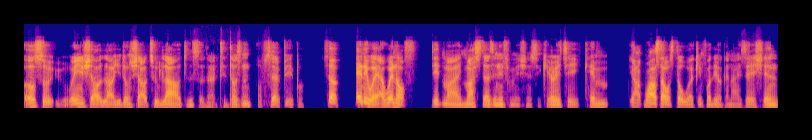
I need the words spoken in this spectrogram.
also, when you shout loud, you don't shout too loud so that it doesn't upset people. So, anyway, I went off, did my master's in information security, came whilst I was still working for the organization,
